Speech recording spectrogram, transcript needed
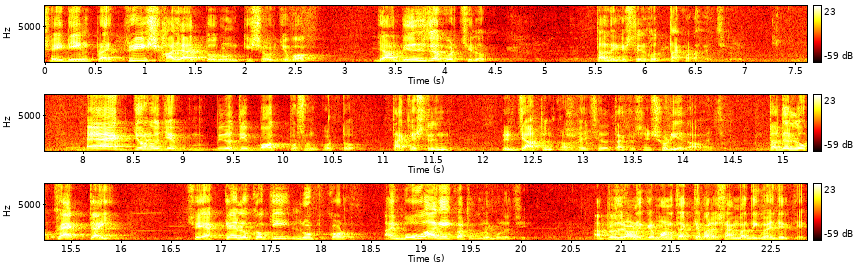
সেই দিন প্রায় ত্রিশ হাজার তরুণ কিশোর, যুবক যারা বিরোধিতা করছিল, তাদেরকে সে হত্যা করা হয়েছিল। একজনও যে বিরোধী মত পোষণ করত, তাকে সেদিন নির্যাতন করা হয়েছিল, তাকে সেদিন সরিয়ে দেওয়া হয়েছিল। তাদের লক্ষ্য একটাই সেই একটাই লক্ষ্য কি? লুট করো। আমি বহু আগেই কথাগুলো বলেছি। আপনাদের অনেকের মনে থাকতে পারে সাংবাদিক ভাইদেরকে।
